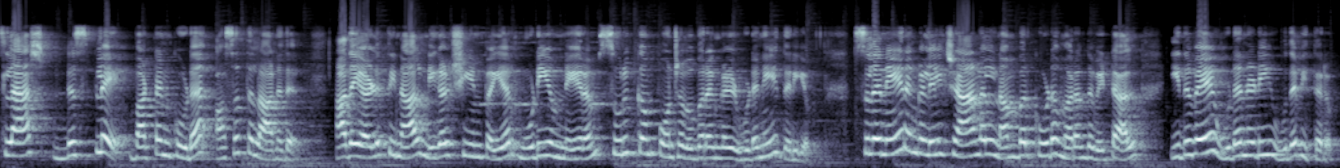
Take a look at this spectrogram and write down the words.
ஸ்லாஷ் டிஸ்ப்ளே பட்டன் கூட அசத்தலானது. அதை அழுத்தினால் நிகழ்ச்சியின் பெயர் முடியும் நேரம் சுருக்கம் போன்ற விவரங்கள் உடனே தெரியும். சில நேரங்களில் சேனல் நம்பர் கூட மறந்துவிட்டால் இதுவே உடனடி உதவி தரும்.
